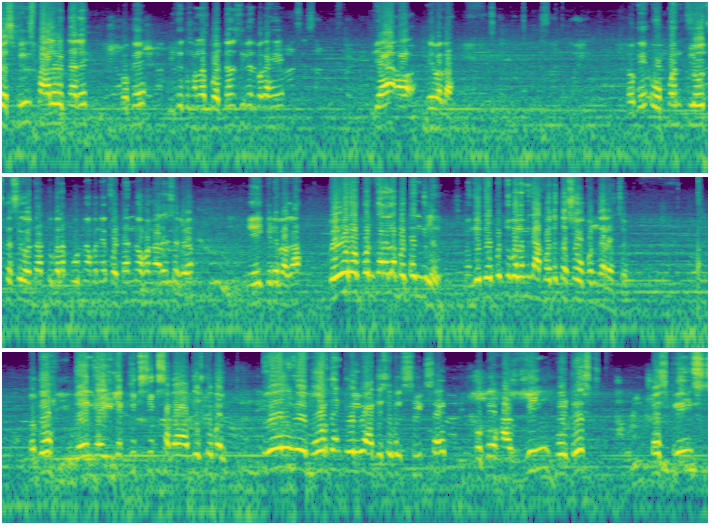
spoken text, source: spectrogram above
टच स्क्रीन्स पाहायला भेटणार आहेत. ओके इथे तुम्हाला बटन्स दिलेत बघा हे. या हे बघा. ओके ओपन क्लोज कसे होतात तुम्हाला पूर्णपणे बटन न होणार आहे सगळं. हे इकडे बघा. डोअर ओपन करायला बटन दिलं म्हणजे ते पण तुम्हाला मी दाखवतो कसं ओपन करायचं. ओके देन ह्या इलेक्ट्रिक सीट सगळ्या adjustable twelve more than twelve adjustable seats आहेत ओके हा विंग हेडरेस्ट टच स्क्रीन्स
